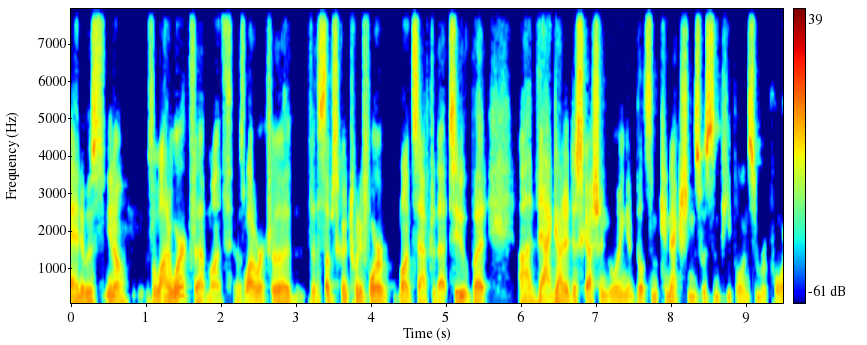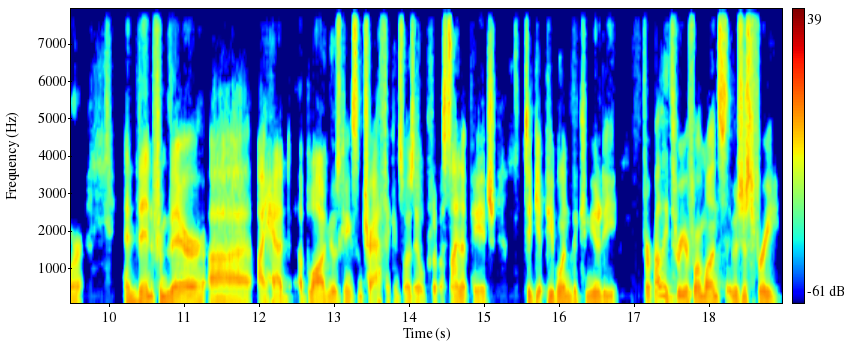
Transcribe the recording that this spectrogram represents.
and it was you know it was a lot of work for that month. It was a lot of work for the, the subsequent 24 months after that too. But uh, that got a discussion going and built some connections with some people and some rapport. And then from there uh, i had a blog that was getting some traffic. And so i was able to put up a sign up page to get people into the community. For probably three or four months it was just free.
